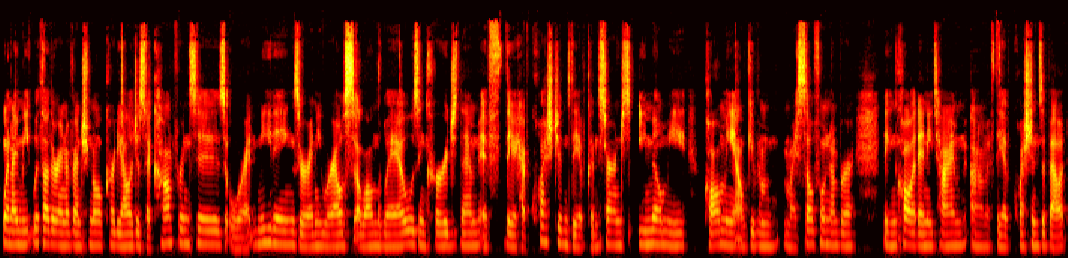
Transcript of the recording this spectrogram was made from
When I meet with other interventional cardiologists at conferences or at meetings or anywhere else along the way, I always encourage them if they have questions, they have concerns, email me, call me. I'll give them my cell phone number. They can call at any time um, if they have questions about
